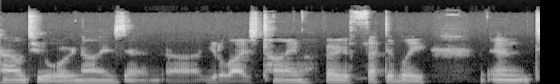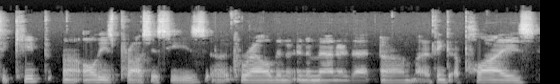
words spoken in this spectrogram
how to organize and uh, utilize time very effectively and to keep uh, all these processes uh, corralled in, in, a manner that um, I think applies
